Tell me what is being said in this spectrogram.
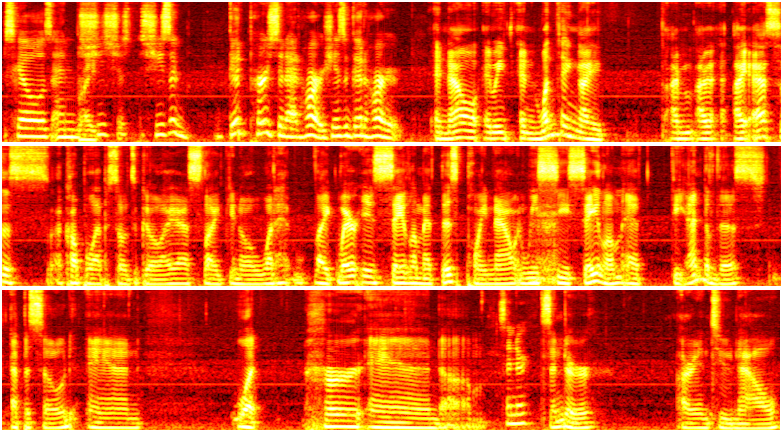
skills, and Right. she's just she's a good person at heart. She has a good heart. And now, I mean, and one thing I, I'm I, I asked this a couple episodes ago. I asked like, you know, what like where is Salem at this point now? And we see Salem at the end of this episode, and what her and um, Cinder. Cinder are into now.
